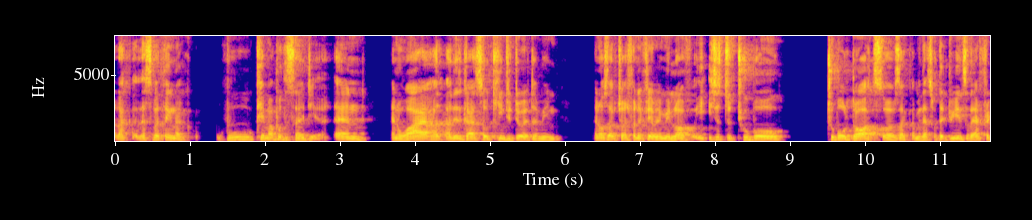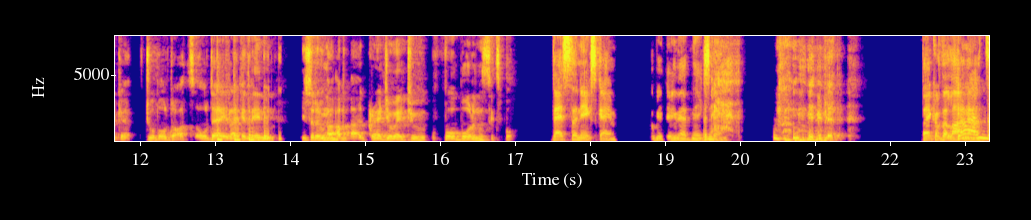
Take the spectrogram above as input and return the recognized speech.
like that's the thing. Like, who came up with this idea, and and why are, are these guys so keen to do it? I mean, and also like Josh Van Der made me laugh. He, just a two ball, two ball dots. So I was like, I mean, that's what they do in South Africa: two ball dots all day. Like, and then you sort of uh, uh, graduate to four ball and a six ball. That's the next game. We'll be doing that next game. Back of the line yeah, and,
